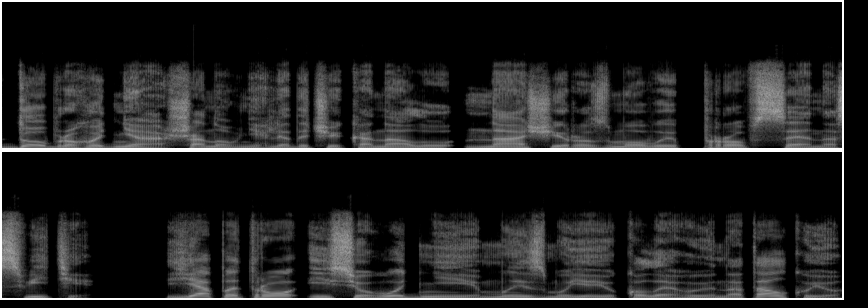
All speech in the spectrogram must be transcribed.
Доброго дня, шановні глядачі каналу Наші розмови про все на світі. Я Петро, і сьогодні ми з моєю колегою Наталкою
